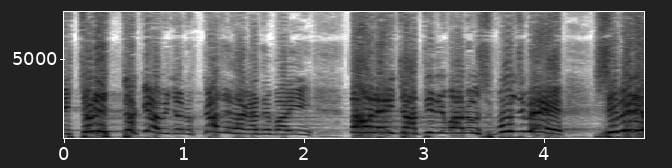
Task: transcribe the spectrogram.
এই চরিত্রকে আমি যেন কাজে লাগাতে পারি, তাহলে এই জাতির মানুষ বুঝবে, শিবিরে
